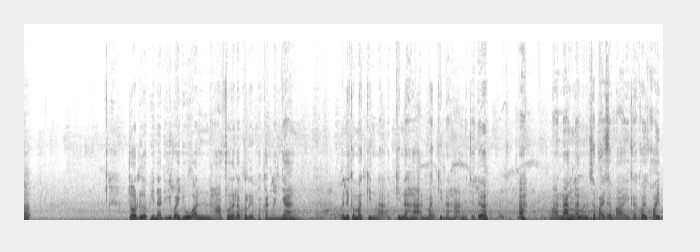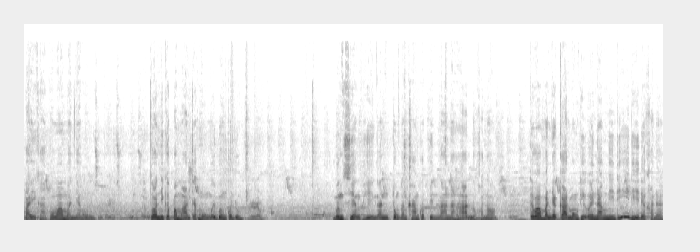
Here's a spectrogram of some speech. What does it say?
ะๆ จอดเรือพี่นาดีไว้อยู่อันหาเฟอร์แล้วก็เลยพากันมาย่าง วันนี้ก็มากินอะกินอาหารมากินอาหารนะจ๊ะเด้อ อะ มานั่งกันสบายๆค่ะค่อย ๆ ไปค่ะ เพราะว่ามันยังตอนนี้ก็ประมาณจักโมงเอ้ยเบิ่งก่อนดู เบิ่งเสียงเพลงอันตรงกันข้ามก็เป็นร้านอาหารเนาะค่ะเนาะแต่ว่าบรรยากาศมองที่เอ้ยนั่งนี่ดีดีเด้อค่ะเด้อ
